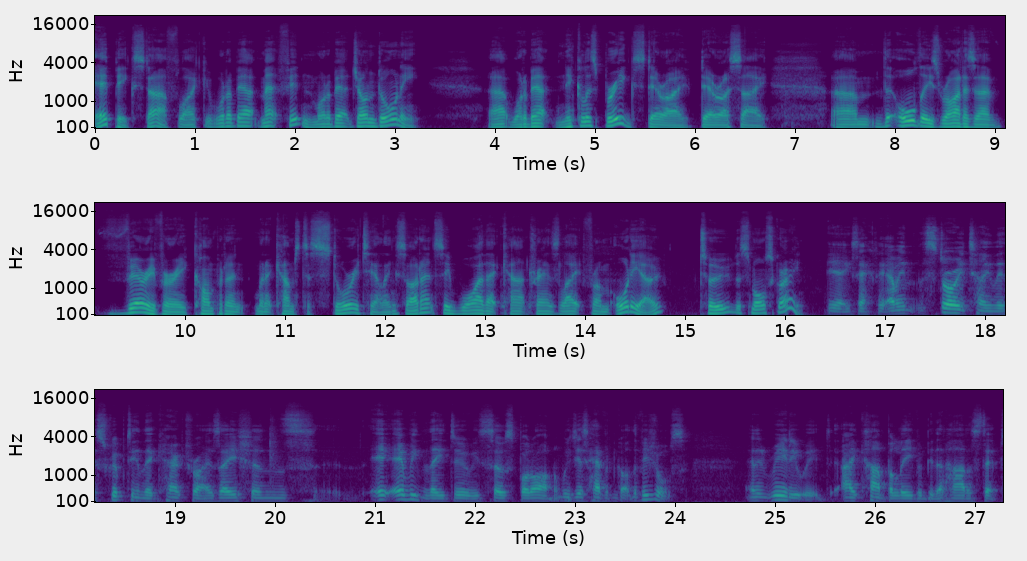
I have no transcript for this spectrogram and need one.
epic stuff? Like, what about Matt Fitton? What about John Dorney? Uh, what about Nicholas Briggs? Dare I dare I say? Um, the, all these writers are very very competent when it comes to storytelling. So I don't see why that can't translate from audio to the small screen. Yeah, exactly. I mean, the storytelling, their scripting, their characterizations, everything they do is so spot on. We just haven't got the visuals, and it really, I can't believe it'd be that hard a step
